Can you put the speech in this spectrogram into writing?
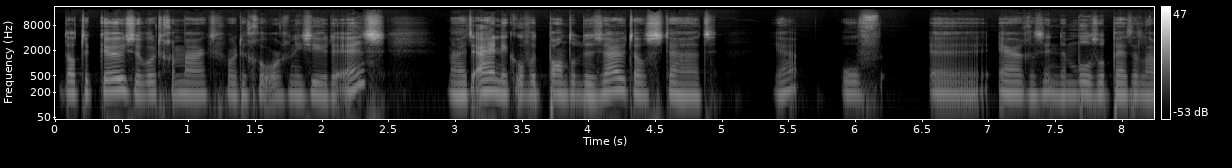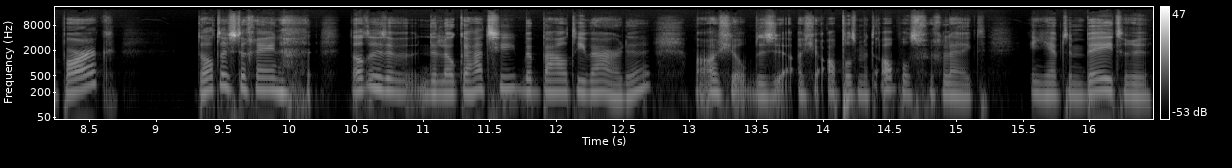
dat de keuze wordt gemaakt voor de georganiseerde S. Maar uiteindelijk of het pand op de Zuidas staat, ja, of ergens in Den Bosch op Park, dat is degene, dat is de, de locatie bepaalt die waarde. Maar als je, op de, als je appels met appels vergelijkt en je hebt een betere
